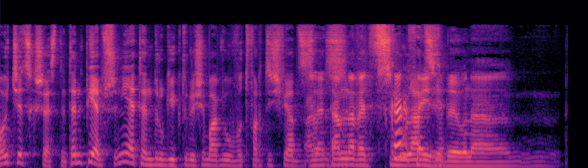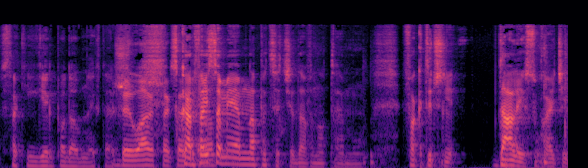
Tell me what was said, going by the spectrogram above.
Ojciec Chrzestny. Ten pierwszy, nie ten drugi, który się bawił w otwarty świat. Z, Ale tam z- nawet w symulację. Scarface był na, z takich gier podobnych też. Była taka... Scarface'a miałem na PC dawno temu. Faktycznie. Dalej, słuchajcie,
